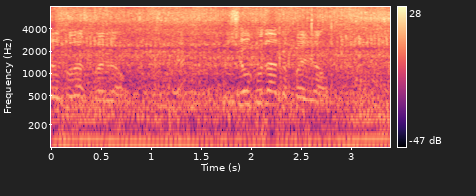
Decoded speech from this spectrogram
еще куда-то повел. Еще куда-то повел.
